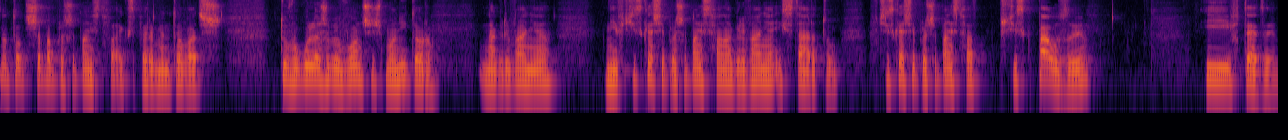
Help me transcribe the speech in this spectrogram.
No to trzeba, proszę Państwa, eksperymentować. Tu w ogóle, żeby włączyć monitor nagrywania, nie wciska się, proszę Państwa, nagrywania i startu. Wciska się, proszę Państwa, przycisk pauzy i wtedy.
